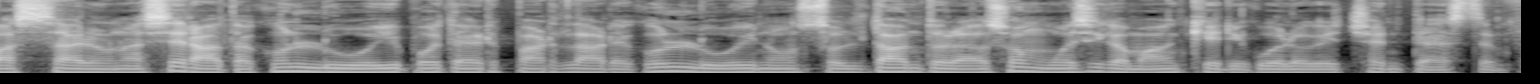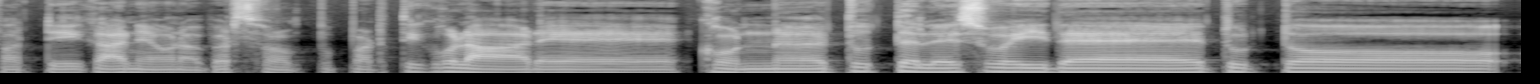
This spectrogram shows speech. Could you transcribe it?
passare una serata con lui, poter parlare con lui non soltanto della sua musica ma anche di quello che c'è in testa. Infatti Kanye è una persona un po' particolare, con tutte le sue idee, tutto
